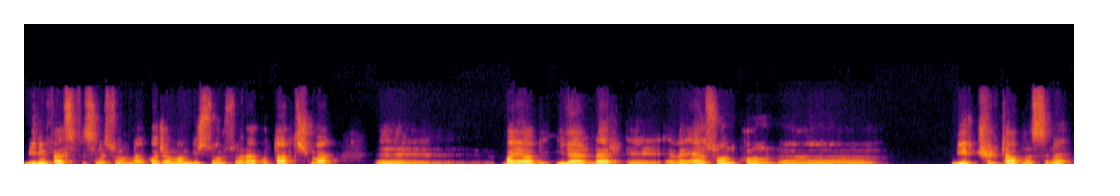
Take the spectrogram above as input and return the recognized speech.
bilim felsefesine sorulan kocaman bir soru sorar. Bu tartışma e, bayağı bir ilerler e, ve en son Kuhn e, bir kül tablasını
